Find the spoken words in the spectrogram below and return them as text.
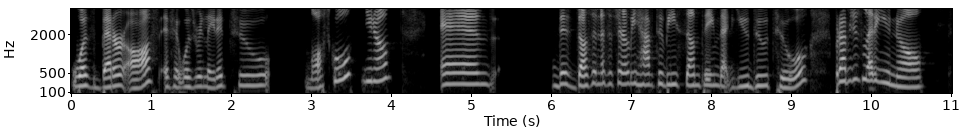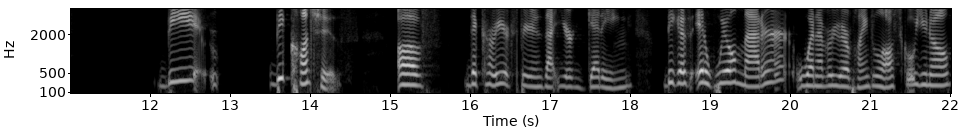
was better off if it was related to law school, you know, and this doesn't necessarily have to be something that you do too, but I'm just letting you know be be conscious of the career experience that you're getting because it will matter whenever you're applying to law school, you know.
